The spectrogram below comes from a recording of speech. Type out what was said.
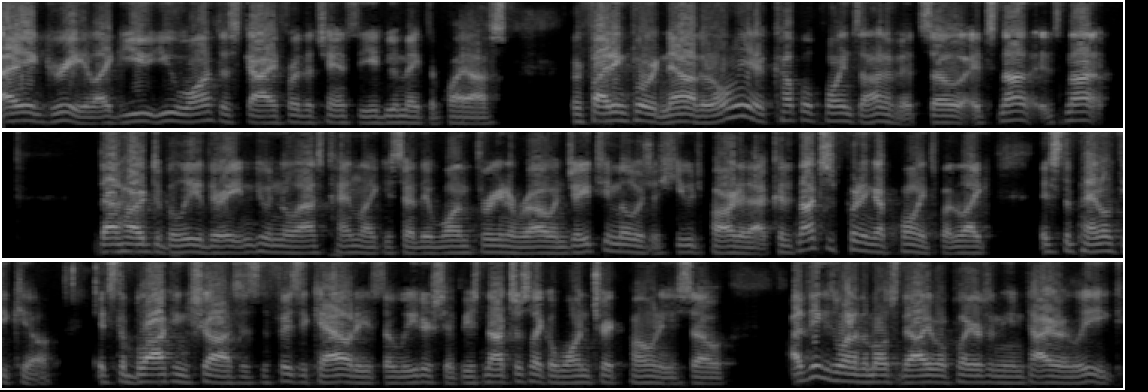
I agree. Like you, you want this guy for the chance that you do make the playoffs. They're fighting for it now. They're only a couple points out of it, so it's not it's not that hard to believe. They're eight and two in the last ten, like you said. They won three in a row, and JT Miller is a huge part of that because it's not just putting up points, but like it's the penalty kill, it's the blocking shots, it's the physicality, it's the leadership. He's not just like a one trick pony. So I think he's one of the most valuable players in the entire league.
